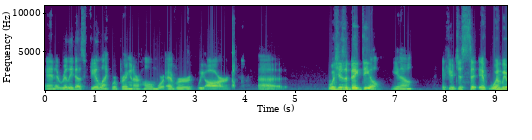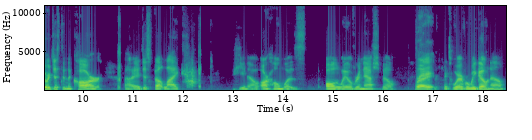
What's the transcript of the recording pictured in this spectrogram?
and it really does feel like we're bringing our home wherever we are, uh, which is a big deal. You know, if you're just sit, if when we were just in the car, uh, it just felt like, you know, our home was all the way over in Nashville. Right. It's wherever we go now.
